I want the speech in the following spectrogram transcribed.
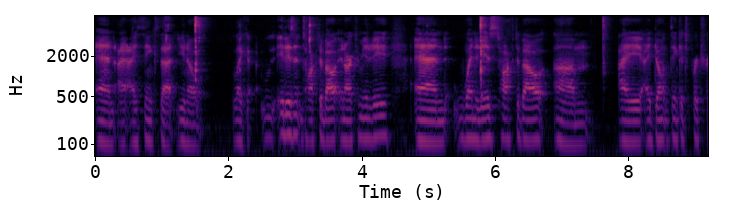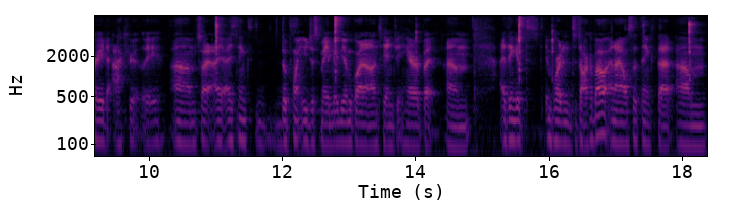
and i, I think that you know like it isn't talked about in our community and when it is talked about um, I, I don't think it's portrayed accurately. Um, so I, I think the point you just made, maybe I'm going on a tangent here, but um, I think it's important to talk about. And I also think that um,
